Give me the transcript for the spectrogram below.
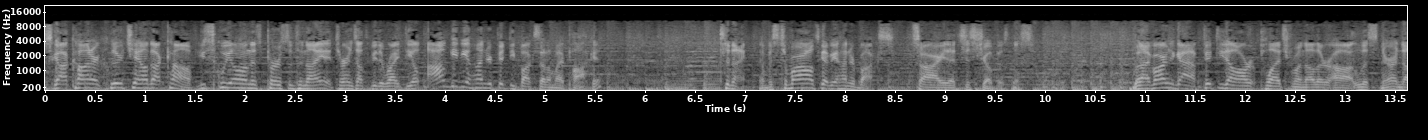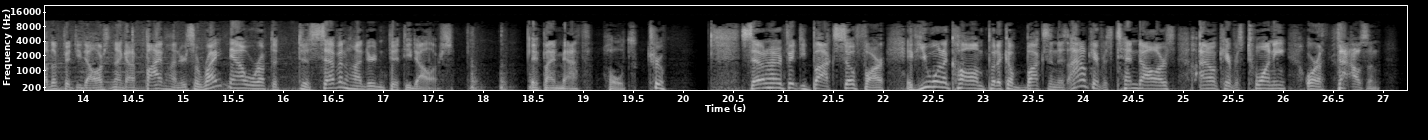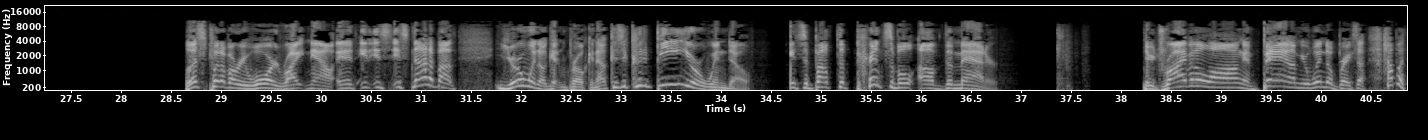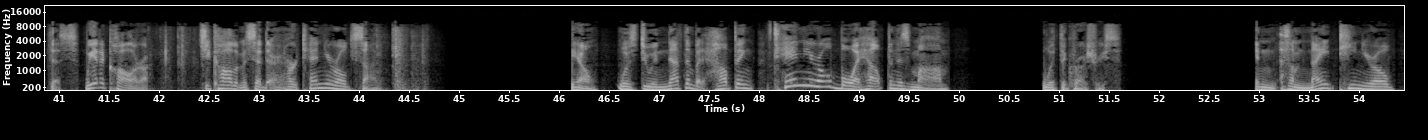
Scott Connor at clearchannel.com. If you squeal on this person tonight, it turns out to be the right deal, I'll give you 150 bucks out of my pocket tonight. If it's tomorrow, it's going to be 100 bucks. Sorry, that's just show business. But I've already got a $50 pledge from another uh, listener, another $50, and I got a 500 So right now we're up to, to $750 if my math holds true. 750 bucks so far. If you want to call and put a couple bucks in this, I don't care if it's $10, I don't care if it's 20 or a 1000. Let's put up a reward right now. And it, it, it's it's not about your window getting broken out because it could be your window. It's about the principle of the matter. You're driving along and bam, your window breaks out. How about this? We had a caller. She called him and said that her 10 year old son, you know, was doing nothing but helping 10 year old boy helping his mom with the groceries. And some 19 year old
